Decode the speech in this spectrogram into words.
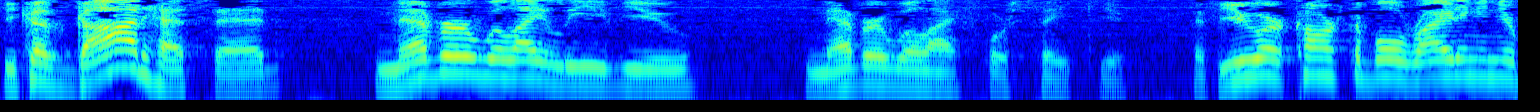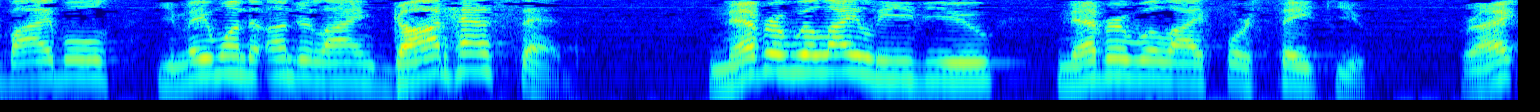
Because God has said, Never will I leave you, never will I forsake you. If you are comfortable writing in your Bibles, you may want to underline God has said. Never will I leave you. Never will I forsake you. Right?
